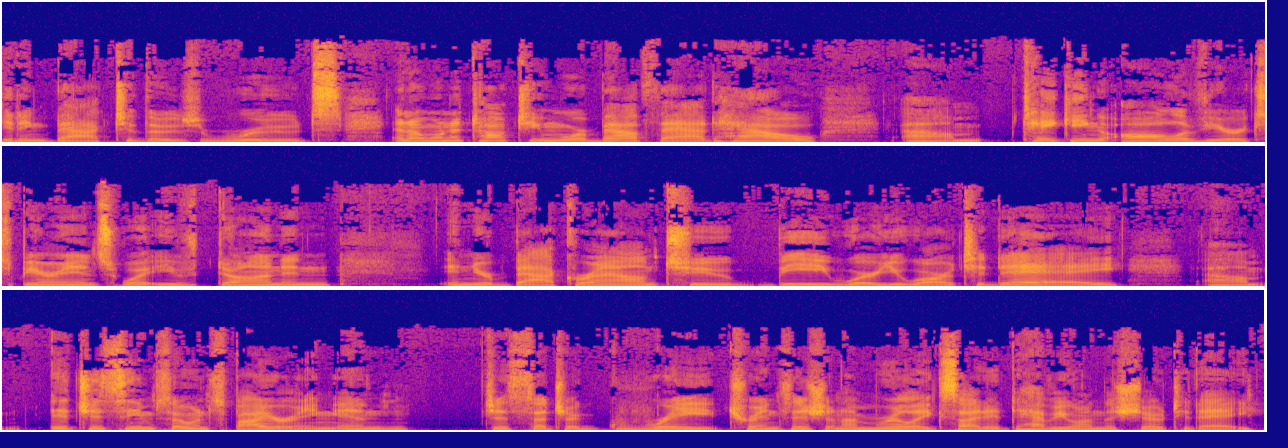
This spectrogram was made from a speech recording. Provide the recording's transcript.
getting back to those roots. And I want to talk to you more about that. How um, taking all of your experience, what you've done, and in your background to be where you are today, um, it just seems so inspiring and just such a great transition. I'm really excited to have you on the show today.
